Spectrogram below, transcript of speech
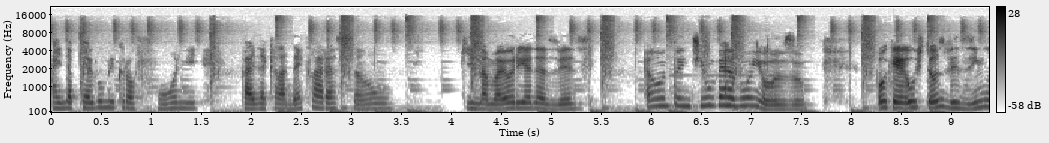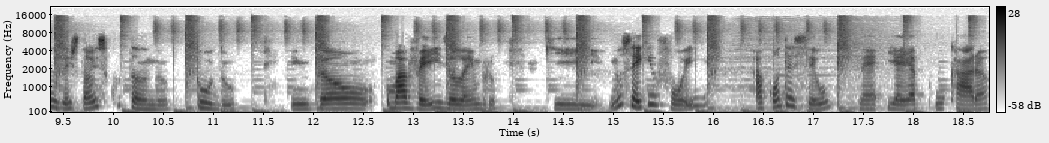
Ainda pega o microfone, faz aquela declaração que na maioria das vezes é um tantinho vergonhoso. Porque os teus vizinhos estão escutando tudo. Então, uma vez eu lembro que, não sei quem foi, aconteceu, né? E aí a- o cara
